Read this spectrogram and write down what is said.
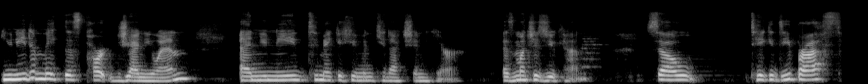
you need to make this part genuine and you need to make a human connection here as much as you can. So take a deep breath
